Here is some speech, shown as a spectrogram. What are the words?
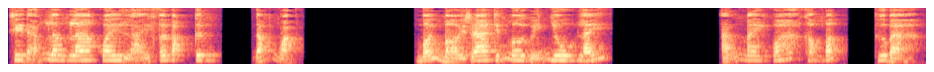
khi đảng Lân La quay lại với Bắc Kinh, đóng ngoặt. Mới mời ra 90 Nguyễn Du lấy. Ảnh may quá không mất, thưa bà.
